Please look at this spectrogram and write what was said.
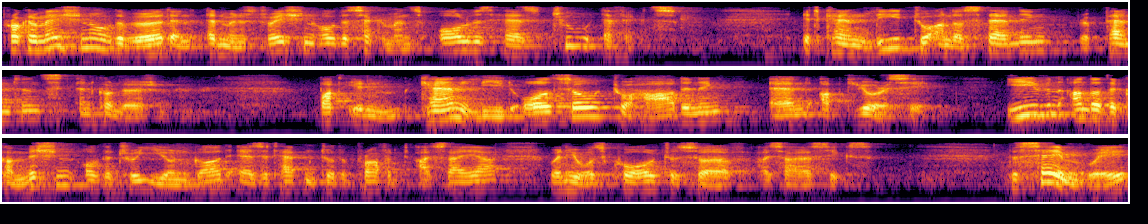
Proclamation of the word and administration of the sacraments always has two effects. It can lead to understanding, repentance, and conversion. But it can lead also to hardening and obduracy even under the commission of the triune God, as it happened to the prophet Isaiah when he was called to serve, Isaiah 6. The same way,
